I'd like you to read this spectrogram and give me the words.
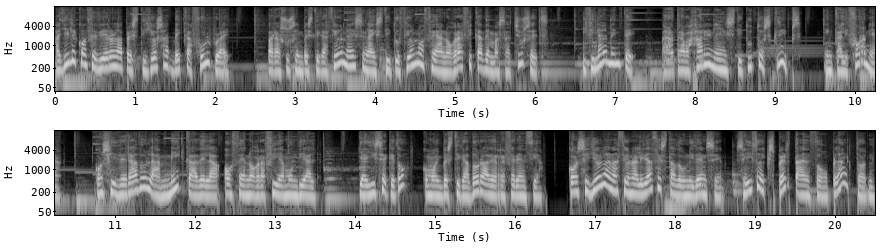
Allí le concedieron la prestigiosa beca Fulbright para sus investigaciones en la Institución Oceanográfica de Massachusetts y finalmente para trabajar en el Instituto Scripps, en California, considerado la meca de la oceanografía mundial, y allí se quedó como investigadora de referencia. Consiguió la nacionalidad estadounidense, se hizo experta en zooplancton,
